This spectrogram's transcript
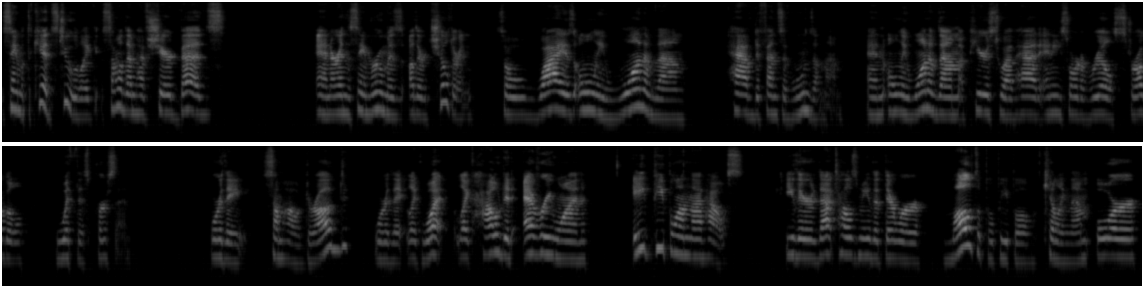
same with the kids, too. Like, some of them have shared beds and are in the same room as other children. So why is only one of them have defensive wounds on them? And only one of them appears to have had any sort of real struggle with this person. Were they somehow drugged? Were they like what? Like how did everyone eight people on that house? Either that tells me that there were multiple people killing them or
